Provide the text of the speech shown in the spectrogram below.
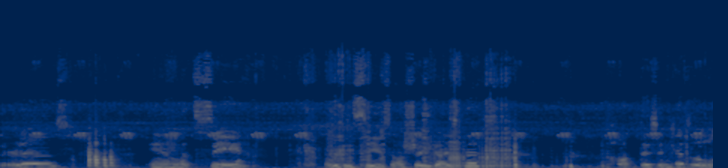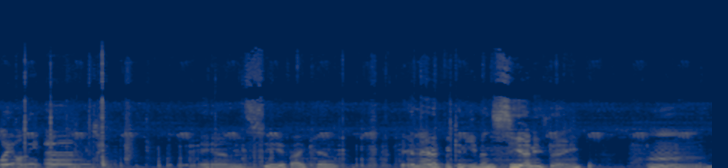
There it is. And let's see what we can see. So I'll show you guys this. Pop this in here, there's a little light on the end. And see if I can in there if we can even see anything. Hmm.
